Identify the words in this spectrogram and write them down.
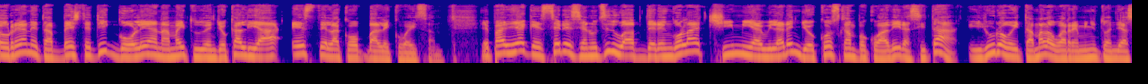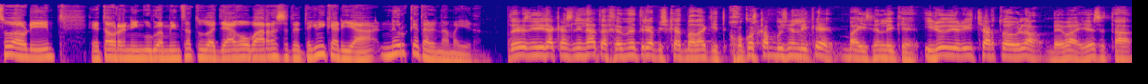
aurrean eta bestetik golean amaitu duen jokaldia ez delako balekoa izan. Epaileak ez ere zean utzi du abderen gola tximi abilaren jokoz kanpoko adirazita, iruro gaita malaugarren minutuan jaso da hori, eta horren inguruan mintzatu da jago barrasate teknikaria neurketaren amaieran. Ez irakaslina eta geometria pixkat badakit. Jokos kanpo izen like? Bai, izen like. Irudi hori txartu daula? Be bai, ez? Eta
